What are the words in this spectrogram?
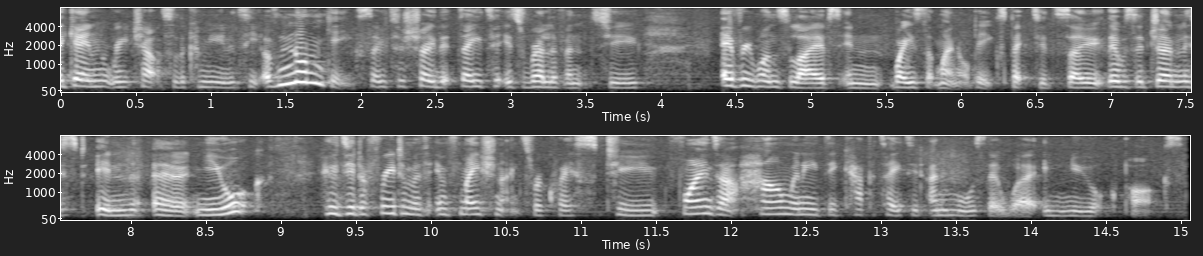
again, reach out to the community of non-geeks, so to show that data is relevant to everyone's lives in ways that might not be expected. So there was a journalist in uh, New York who did a Freedom of Information Act request to find out how many decapitated animals there were in New York parks.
